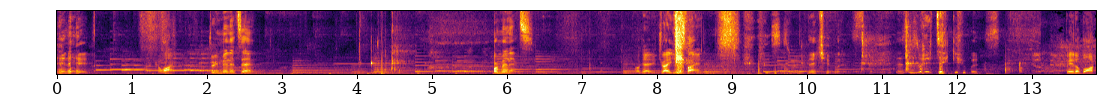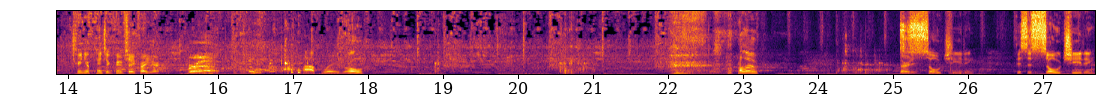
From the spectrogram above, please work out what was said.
minutes. All right, come on. Three minutes in. Four minutes. Okay, dragging is fine. This is ridiculous. This is ridiculous. Beta block. Train your pinch and cream shake right here. Bruh. Halfway, bro. Oh, Luke. 30. So cheating. This is so cheating.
